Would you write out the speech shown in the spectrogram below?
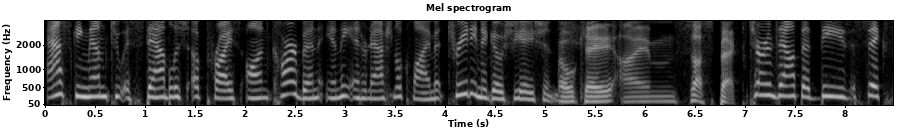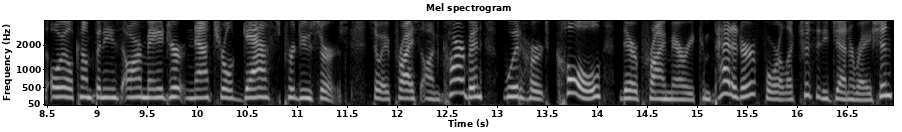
asking them to establish a price on carbon in the International Climate Treaty negotiations. Okay, I'm suspect. Turns out that these six oil companies are major natural gas producers. So a price on carbon would hurt coal, their primary competitor for electricity generation.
